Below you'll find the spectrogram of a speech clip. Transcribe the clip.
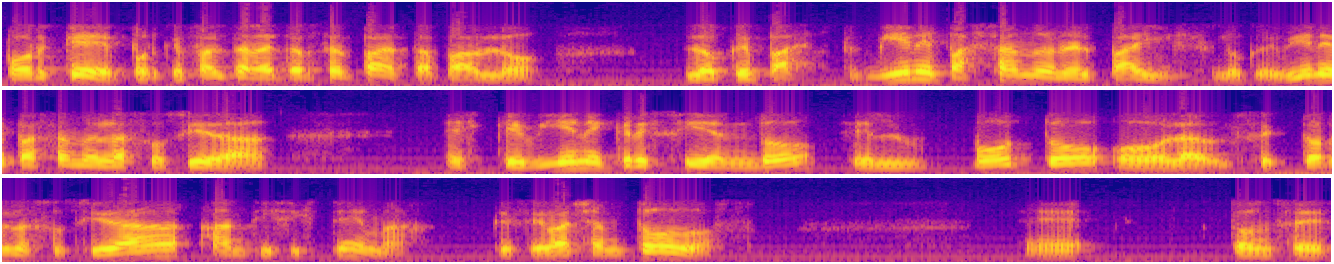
¿Por qué? Porque falta la tercera pata, Pablo. Lo que viene pasando en el país, lo que viene pasando en la sociedad, es que viene creciendo el voto o el sector de la sociedad antisistema, que se vayan todos. Eh, entonces,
